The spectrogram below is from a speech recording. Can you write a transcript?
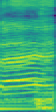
buckets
